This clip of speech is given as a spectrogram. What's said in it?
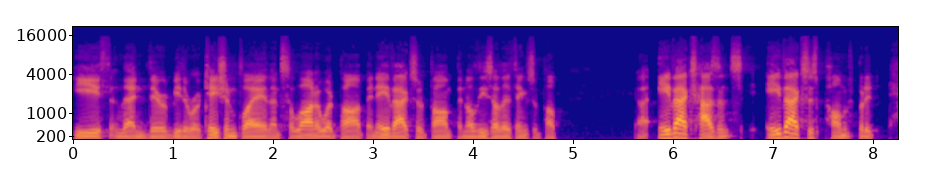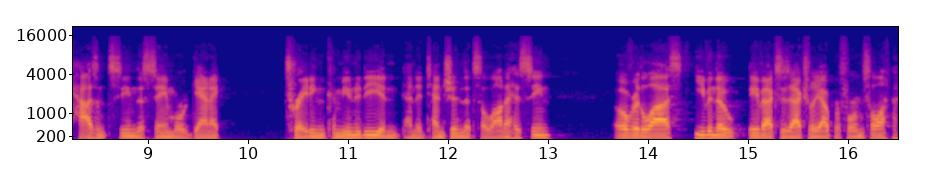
ETH, and then there would be the rotation play, and then Solana would pump, and AVAX would pump, and all these other things would pump. Uh, AVAX hasn't AVAX is pumped, but it hasn't seen the same organic trading community and, and attention that Solana has seen over the last. Even though AVAX has actually outperformed Solana,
